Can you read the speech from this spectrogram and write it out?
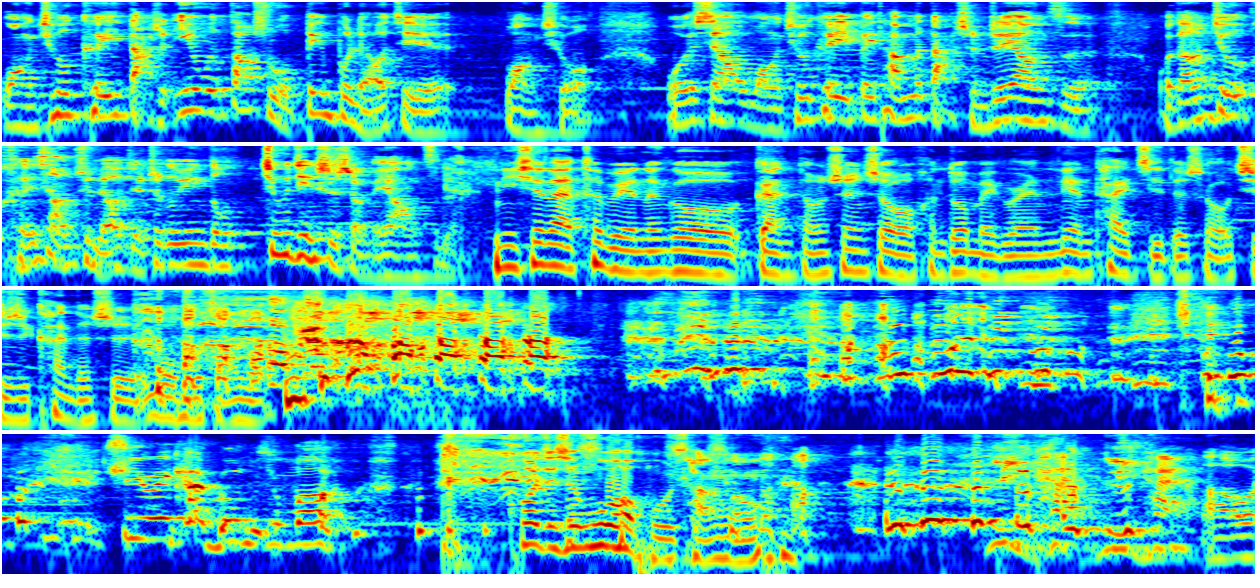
网球可以打成，因为当时我并不了解网球，我想网球可以被他们打成这样子，我当时就很想去了解这个运动究竟是什么样子的。你现在特别能够感同身受，很多美国人练太极的时候，其实看的是卧虎藏龙。是因为看功夫熊猫，或者是卧虎藏龙，厉害厉害啊！我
